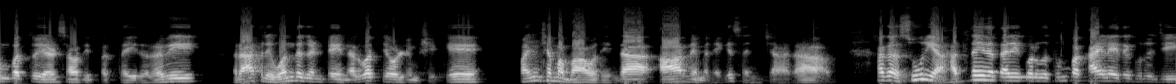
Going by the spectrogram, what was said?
ಒಂಬತ್ತು ಎರಡ್ ಸಾವಿರದ ಇಪ್ಪತ್ತೈದು ರವಿ ರಾತ್ರಿ ಒಂದು ಗಂಟೆ ನಲವತ್ತೇಳು ನಿಮಿಷಕ್ಕೆ ಪಂಚಮ ಭಾವದಿಂದ ಆರನೇ ಮನೆಗೆ ಸಂಚಾರ. ಆಗ ಸೂರ್ಯ ಹದಿನೈದನೇ ತಾರೀಕುವರೆಗೂ ತುಂಬಾ ಕಾಯಿಲೆ ಇದೆ ಗುರುಜಿ.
